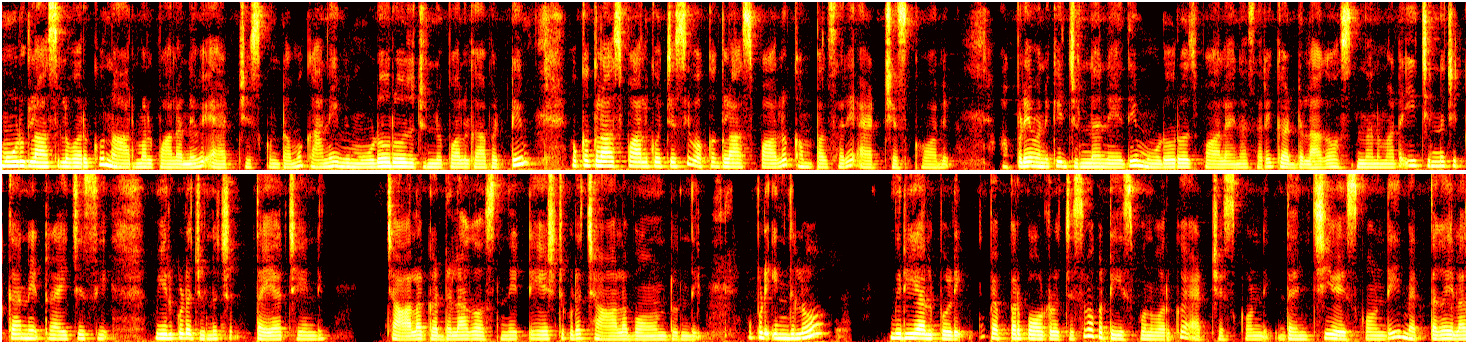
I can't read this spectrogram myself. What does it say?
మూడు గ్లాసుల వరకు నార్మల్ పాలు అనేవి యాడ్ చేసుకుంటాము. కానీ ఇవి మూడో రోజు జున్ను పాలు కాబట్టి ఒక గ్లాస్ పాలకు వచ్చేసి ఒక గ్లాస్ పాలు కంపల్సరీ యాడ్ చేసుకోవాలి. అప్పుడే మనకి జున్ను అనేది మూడో రోజు పాలైనా సరే గడ్డలాగా వస్తుందన్నమాట. ఈ చిన్న చిట్కాని ట్రై చేసి మీరు కూడా జున్ను తయారు చేయండి. చాలా గడ్డలాగా వస్తుంది. టేస్ట్ కూడా చాలా బాగుంటుంది. ఇప్పుడు ఇందులో మిరియాల పొడి పెప్పర్ పౌడర్ వచ్చేసి ఒక టీ స్పూన్ వరకు యాడ్ చేసుకోండి. దంచి వేసుకోండి. మెత్తగా ఇలా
